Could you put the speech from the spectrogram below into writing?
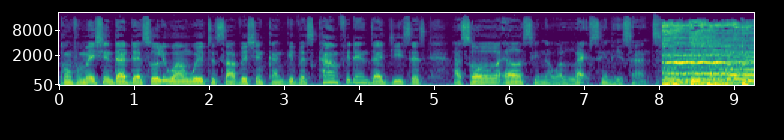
confirmation that there's only one way to salvation can give us confidence that Jesus has all else in our lives in His hands.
